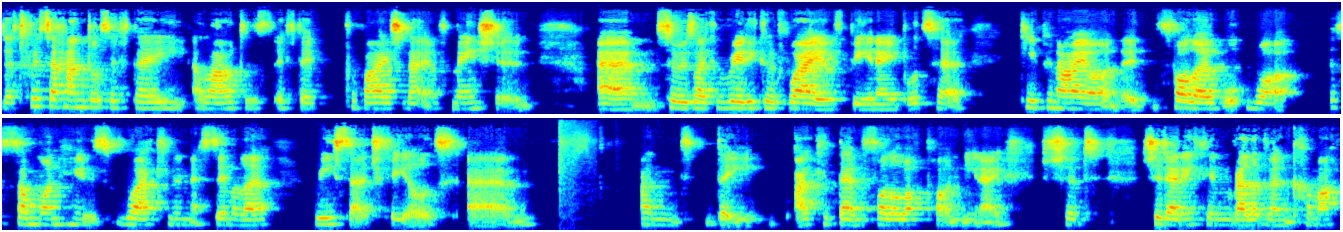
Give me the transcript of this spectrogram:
the twitter handles if they allowed us if they provided that information. Um, so it was like a really good way of being able to keep an eye on follow what someone who's working in a similar research field um, and that I could then follow up on, you know, should should anything relevant come up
